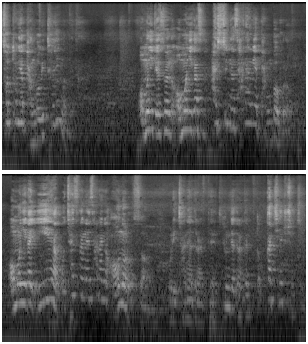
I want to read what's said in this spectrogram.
소통의 방법이 틀린 겁니다. 어머니께서는 어머니가 할 수 있는 사랑의 방법으로 어머니가 이해하고 최선의 사랑의 언어로서 우리 자녀들한테 형제들한테 똑같이 해주셨지만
